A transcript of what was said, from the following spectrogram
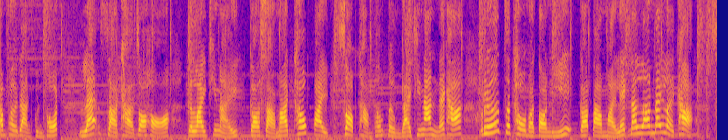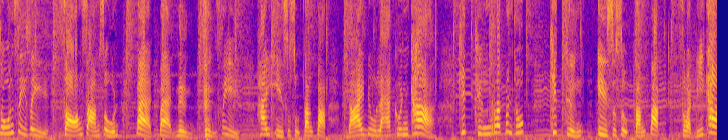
อำเภอด่านขุนทด และสาขาจอหอใกล้ที่ไหนก็สามารถเข้าไปสอบถามเพิ่มเติมได้ที่นั่นนะคะ หรือจะโทรมาตอนนี้ก็ตามหมายเลขด้านล่างได้เลยค่ะ 044 230 881ถึง4ให้อีซูซูตังปักได้ดูแลคุณค่ะ คิดถึงรถบรรทุก คิดถึงอีซูซูตังปัก สวัสดีค่ะ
